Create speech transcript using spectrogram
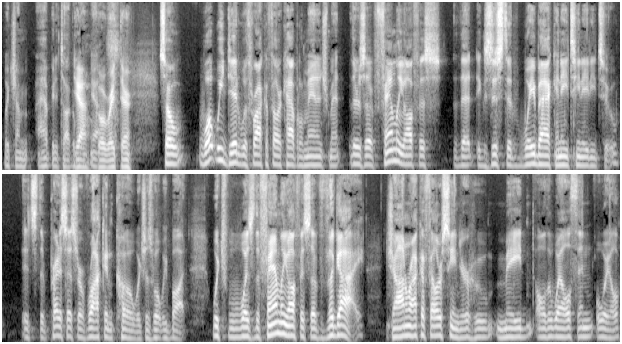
which I'm happy to talk about. Yeah, go right there. So, what we did with Rockefeller Capital Management, there's a family office that existed way back in 1882. It's the predecessor of Rock and Co., which is what we bought, which was the family office of the guy, John Rockefeller Sr., who made all the wealth in oil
